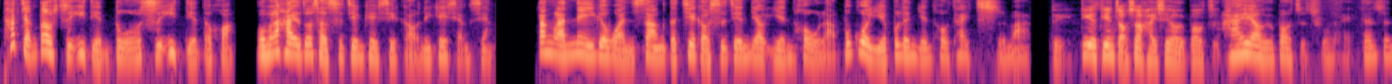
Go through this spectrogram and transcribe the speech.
他讲到十一点多、十一点的话。我们还有多少时间可以写稿？你可以想象。当然，那一个晚上的接稿时间要延后了，不过也不能延后太迟嘛。对，第二天早上还是要有报纸，还要有报纸出来。但是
